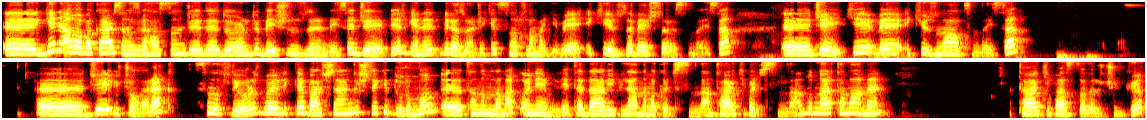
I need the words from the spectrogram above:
Ee, gene ama bakarsanız ve hastanın CD4'ü 500 üzerindeyse C1, gene biraz önceki sınıflama gibi 200 ile 500 arasındaysa e, C2 ve 200'ün altındaysa e, C3 olarak sınıflıyoruz. Böylelikle başlangıçtaki durumu e, tanımlamak önemli. Tedavi planlamak açısından, takip açısından. Bunlar tamamen takip hastaları çünkü.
